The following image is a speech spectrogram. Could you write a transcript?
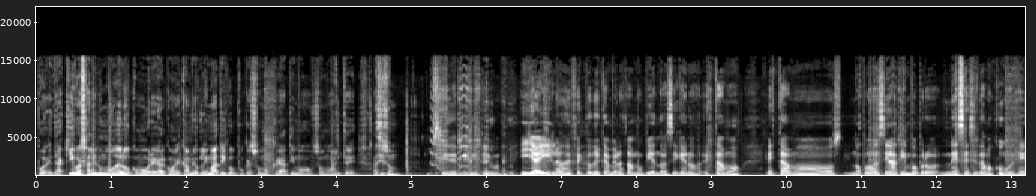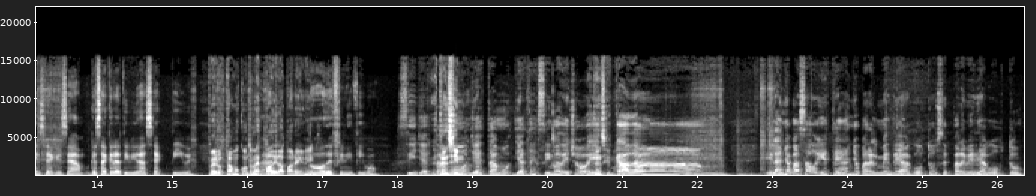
Pues de aquí va a salir un modelo de cómo bregar con el cambio climático, porque somos creativos, somos gente, así somos. Sí, definitivo. y ahí los efectos del cambio lo estamos viendo, así que nos estamos, estamos, no puedo decir a tiempo, pero necesitamos con urgencia que sea, que esa creatividad se active. Pero estamos contra la espada y la pared, ¿eh? No, definitivo. Sí, ya estamos, está encima. ya estamos, ya está encima. De hecho, eh, cada el año pasado y este año, para el mes de agosto, para el mes de agosto,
